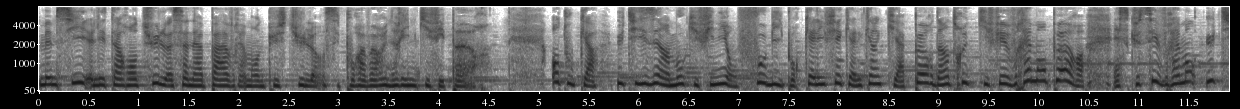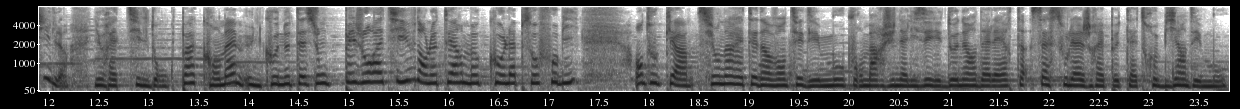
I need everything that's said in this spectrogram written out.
Même si les tarentules, ça n'a pas vraiment de pustules, c'est pour avoir une rime qui fait peur. En tout cas, utiliser un mot qui finit en phobie pour qualifier quelqu'un qui a peur d'un truc qui fait vraiment peur, est-ce que c'est vraiment utile? Y aurait-il donc pas quand même une connotation péjorative dans le terme collapsophobie? En tout cas, si on arrêtait d'inventer des mots pour marginaliser les donneurs d'alerte, ça soulagerait peut-être bien des mots.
